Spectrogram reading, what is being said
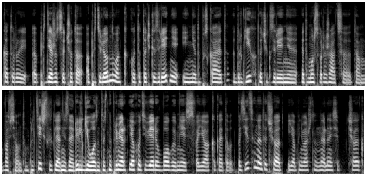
который э, придерживается чего-то определенного, какой-то точки зрения и не допускает других точек зрения, это может выражаться там во всем, там политический взгляд, не знаю, религиозно. То есть, например, я хоть и верю в Бога, и у меня есть своя какая-то вот позиция на этот счет, я понимаю, что, наверное, если человек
